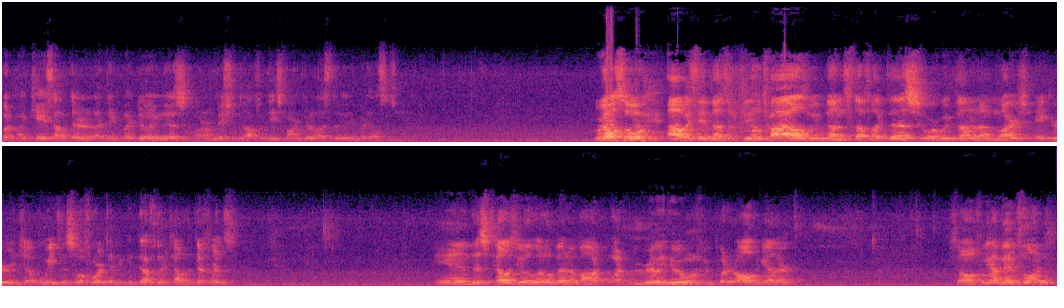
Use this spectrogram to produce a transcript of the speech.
put my case out there that I think by doing this, our emissions off of these farms are less than anybody else's. We also obviously have done some field trials, we've done stuff like this, where we've done it on large acreage of wheat and so forth, and you can definitely tell the difference. And this tells you a little bit about what we really do once we put it all together. So if we have influent,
